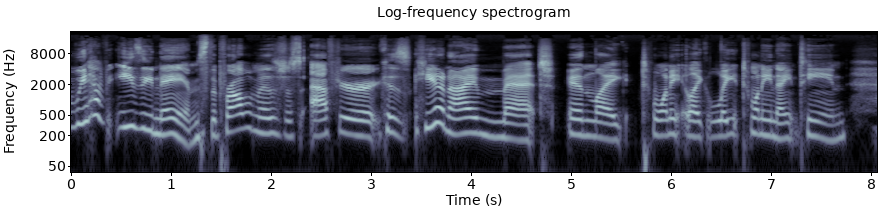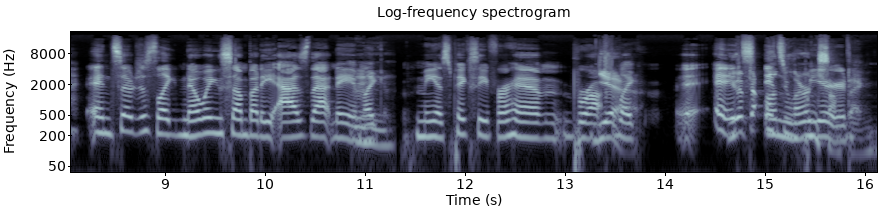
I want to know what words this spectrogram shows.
we have easy names. The problem is just after because he and I met in like twenty like late twenty nineteen, and so just like knowing somebody as that name, like me as Pixie for him, bro, Yeah. like it, it's, you have to unlearn weird. something.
